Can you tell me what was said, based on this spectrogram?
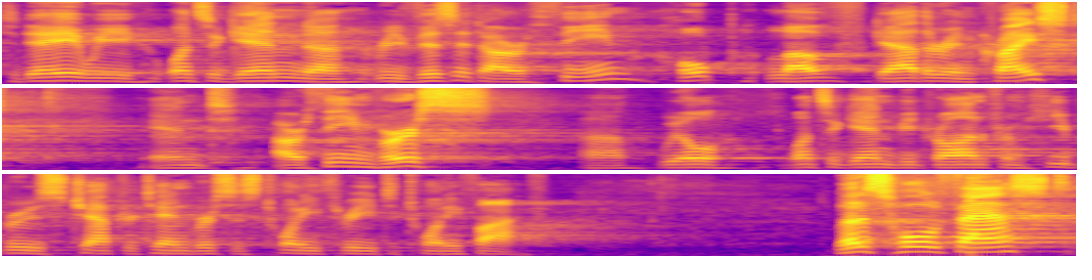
Today, we once again uh, revisit our theme Hope, Love, Gather in Christ. And our theme verse uh, will once again be drawn from Hebrews chapter 10, verses 23 to 25. Let us hold fast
